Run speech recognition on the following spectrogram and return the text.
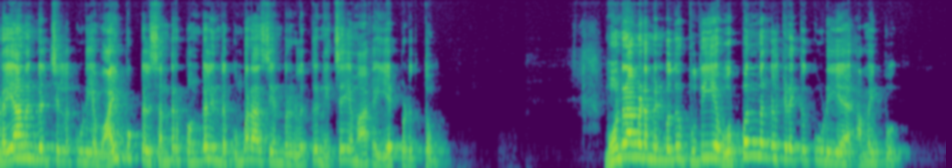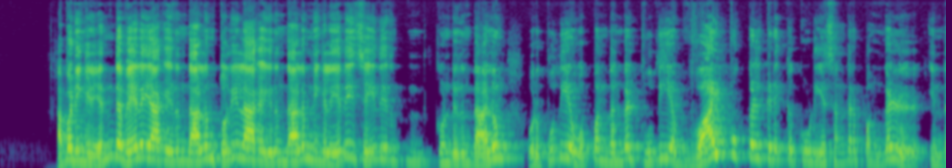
பிரயாணங்கள் செல்லக்கூடிய வாய்ப்புகள் சந்தர்ப்பங்கள் இந்த கும்பராசி என்பவர்களுக்கு நிச்சயமாக ஏற்படுத்தும். மூன்றாம் இடம் என்பது புதிய ஒப்பந்தங்கள் கிடைக்கக்கூடிய அமைப்பு. அப்போ நீங்கள் எந்த வேலையாக இருந்தாலும் தொழிலாக இருந்தாலும் நீங்கள் எதை செய்து கொண்டிருந்தாலும் ஒரு புதிய ஒப்பந்தங்கள் புதிய வாய்ப்புகள் கிடைக்கக்கூடிய சந்தர்ப்பங்கள் இந்த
